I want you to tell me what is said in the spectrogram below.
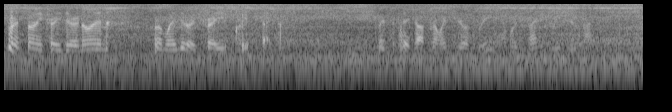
Emirates 9309, runway 03, clear to takeoff. Clear for takeoff, runway 03, Emirates 9309.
